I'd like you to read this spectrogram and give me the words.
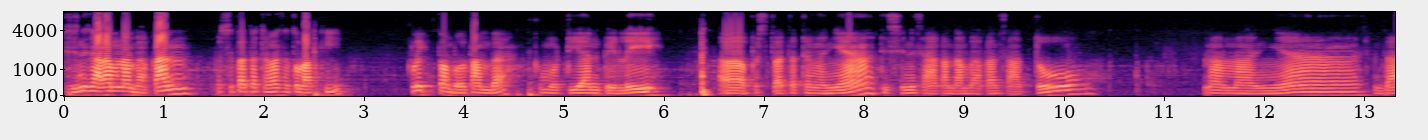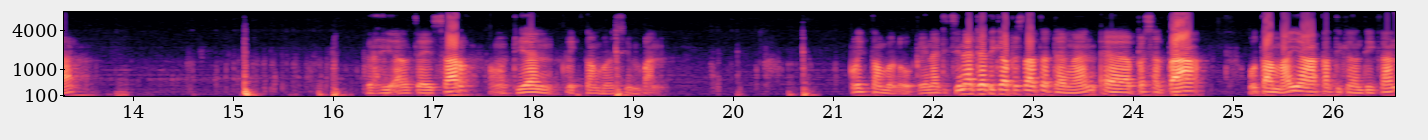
Di sini saya akan menambahkan peserta cadangan satu lagi. Klik tombol tambah, kemudian pilih uh, peserta cadangannya. Di sini saya akan tambahkan satu namanya sebentar Gahi Alcaisar kemudian klik tombol simpan klik tombol OK. Nah, di sini ada tiga peserta cadangan, eh, peserta utama yang akan digantikan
